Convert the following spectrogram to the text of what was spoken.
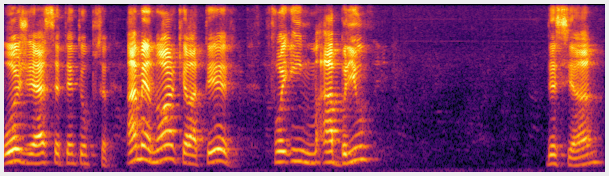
Hoje é 71%. A menor que ela teve foi em abril desse ano,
